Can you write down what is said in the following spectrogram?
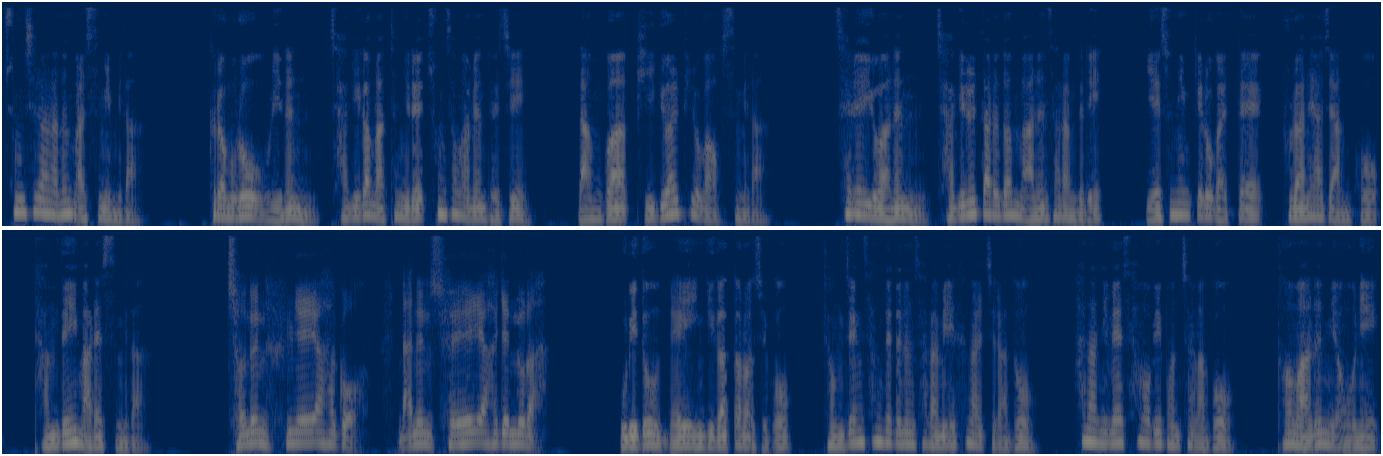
충실하라는 말씀입니다. 그러므로 우리는 자기가 맡은 일에 충성하면 되지 남과 비교할 필요가 없습니다. 세례 요한은 자기를 따르던 많은 사람들이 예수님께로 갈 때 불안해하지 않고 담대히 말했습니다. 저는 흥해야 하고 나는 쇠해야 하겠노라. 우리도 내 인기가 떨어지고 경쟁 상대되는 사람이 흥할지라도 하나님의 사업이 번창하고 더 많은 영혼이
